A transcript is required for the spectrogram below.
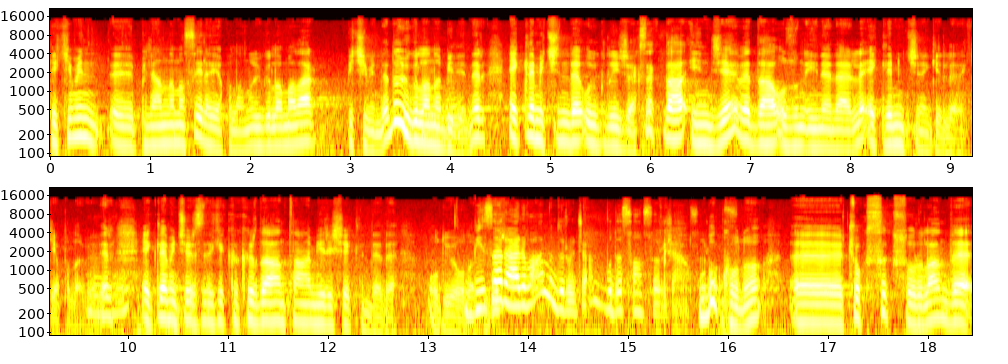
hekimin e, planlamasıyla yapılan uygulamalar biçiminde de uygulanabilir. Eklem içinde uygulayacaksak daha ince ve daha uzun iğnelerle eklemin içine girilerek yapılabilir. Eklem içerisindeki kıkırdağın tamiri şeklinde de oluyor olabilir. Bir zararı var mıdır hocam? Bu da son soracağım soru. Bu konu e, çok sık sorulan ve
